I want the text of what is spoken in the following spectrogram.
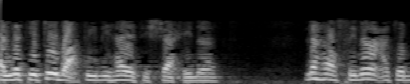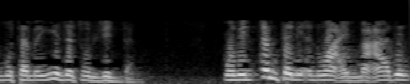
التي توضع في نهاية الشاحنات لها صناعة متميزة جدا ومن أمتن أنواع المعادن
